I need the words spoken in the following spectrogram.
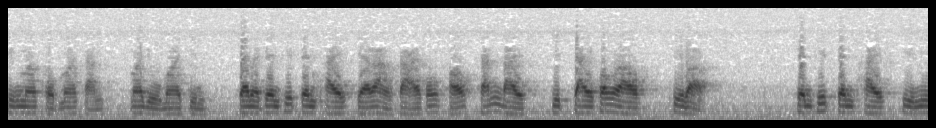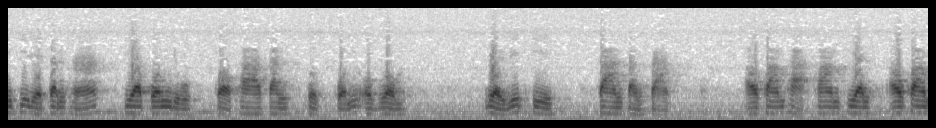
จึงมาขบมาฉันมาอยู่มากินจะไม่เป็นพิษเป็นภัยแก่ร่างกายของเขาชั้นใดจิตใจของเราที่ว่าเป็นพิษเป็นภัยที่มีกิเลสตัณหาเจือปนอยู่ก็พากันฝึกฝนอบรม ด้วยวิธีการต่างๆ เอาความผาความเพียรเอาความ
